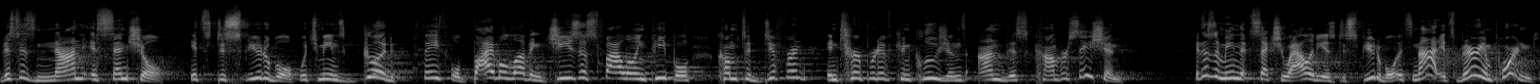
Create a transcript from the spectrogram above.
this is non essential it's disputable, which means good, faithful, Bible loving, Jesus following people come to different interpretive conclusions on this conversation. It doesn't mean that sexuality is disputable. It's not, it's very important.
